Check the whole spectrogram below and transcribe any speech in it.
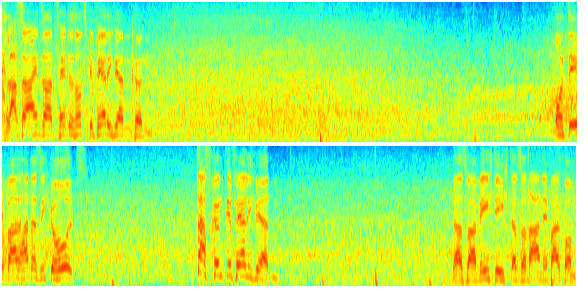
Klasse Einsatz. Hätte sonst gefährlich werden können. Und den Ball hat er sich geholt. Das könnte gefährlich werden. Das war wichtig, dass er da an den Ball kommt.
